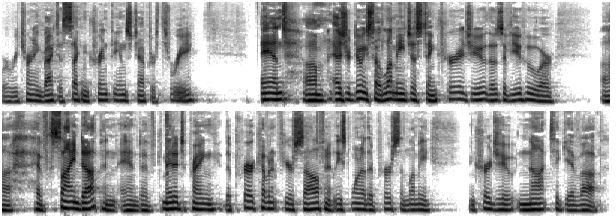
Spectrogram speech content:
We're returning back to 2 Corinthians chapter 3. And um, as you're doing so, let me just encourage you, those of you who are, uh, have signed up and, and have committed to praying the prayer covenant for yourself and at least one other person, let me encourage you not to give up.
